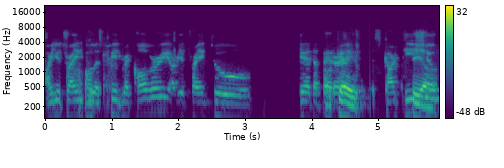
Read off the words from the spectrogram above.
Are you trying to okay. speed recovery? Are you trying to get a better okay. scar tissue? Theo,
